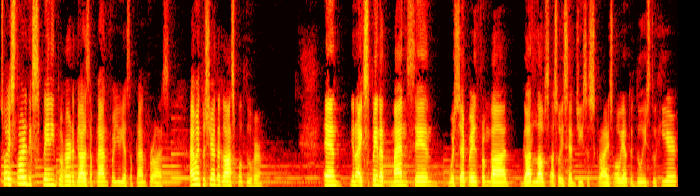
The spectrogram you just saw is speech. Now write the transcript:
So I started explaining to her that God has a plan for you, He has a plan for us. I went to share the gospel to her. And, you know, I explained that man sinned, we're separated from God, God loves us, so He sent Jesus Christ. All we have to do is to hear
